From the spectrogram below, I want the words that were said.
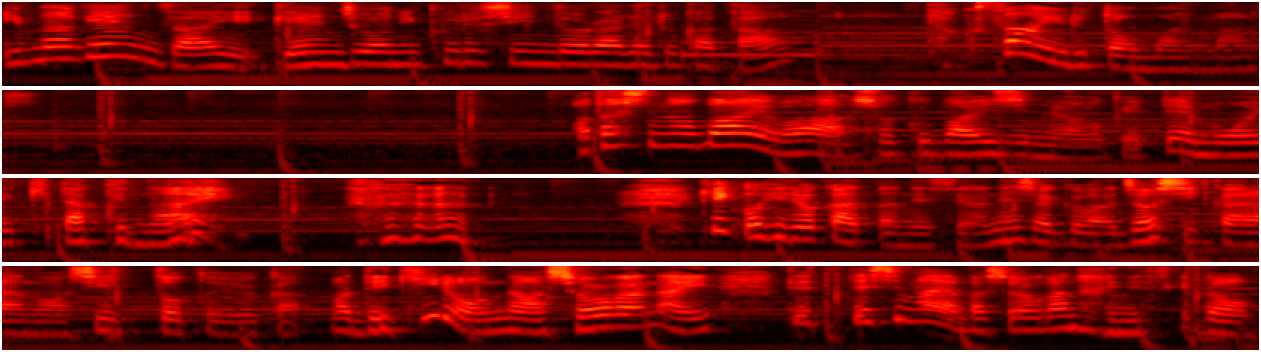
今現在現状に苦しんでおられる方たくさんいると思います。私の場合は職場いじめを受けてもう行きたくない。結構ひどかったんですよね。職場女子からの嫉妬というか、まあ、できる女はしょうがない。って言ってしまえばしょうがないんですけど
